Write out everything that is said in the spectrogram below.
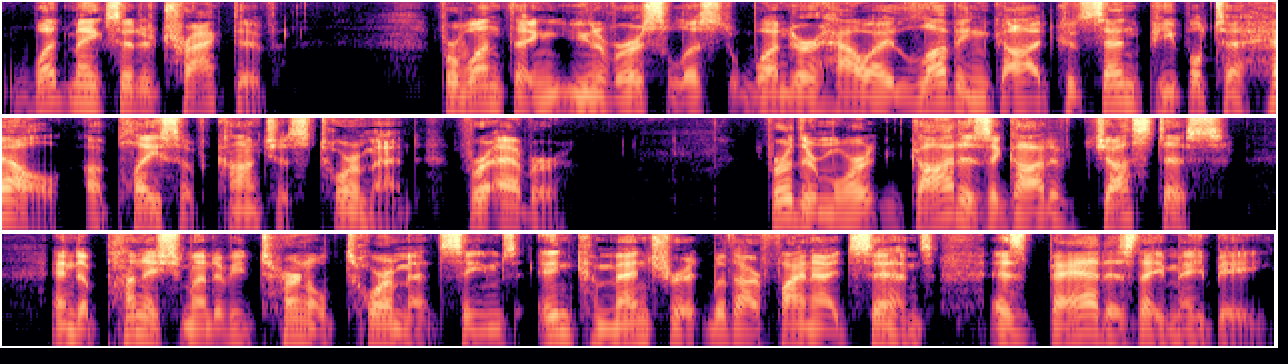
What makes it attractive? For one thing, Universalists wonder how a loving God could send people to hell, a place of conscious torment, forever. Furthermore, God is a God of justice, and a punishment of eternal torment seems incommensurate with our finite sins, as bad as they may be.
